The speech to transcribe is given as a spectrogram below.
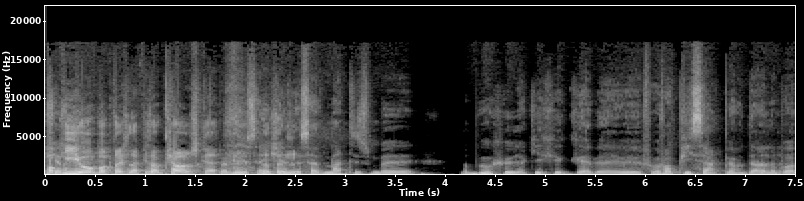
po kiju, bo ktoś napisał książkę. W pewnym sensie ten- że sarmatyzm y, no był chyba taki hygge y, w, w opisach, prawda? No bo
